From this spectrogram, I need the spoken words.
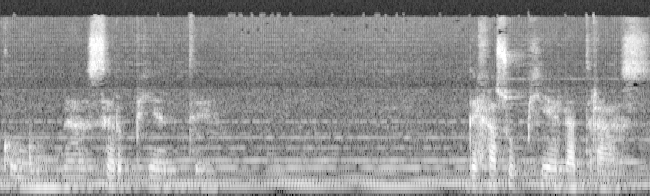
como una serpiente, deja su piel atrás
